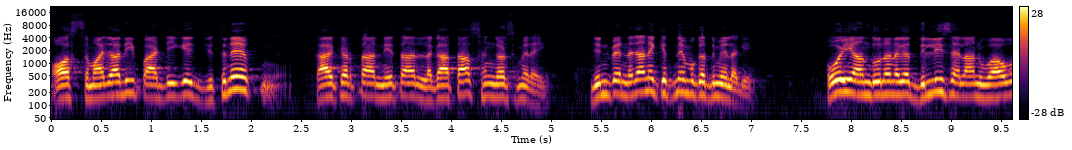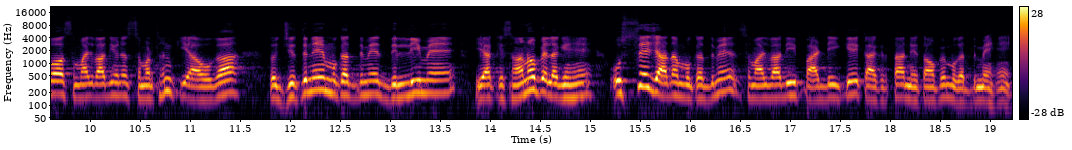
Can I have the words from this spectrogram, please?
और समाजवादी पार्टी के जितने कार्यकर्ता, नेता लगातार संघर्ष में रहे जिन पे न जाने कितने मुकदमे लगे। कोई आंदोलन अगर दिल्ली से ऐलान हुआ होगा और समाजवादियों ने समर्थन किया होगा तो जितने मुकदमे दिल्ली में या किसानों पे लगे हैं, उससे ज़्यादा मुकदमे समाजवादी पार्टी के कार्यकर्ता नेताओं पे मुकदमे हैं।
